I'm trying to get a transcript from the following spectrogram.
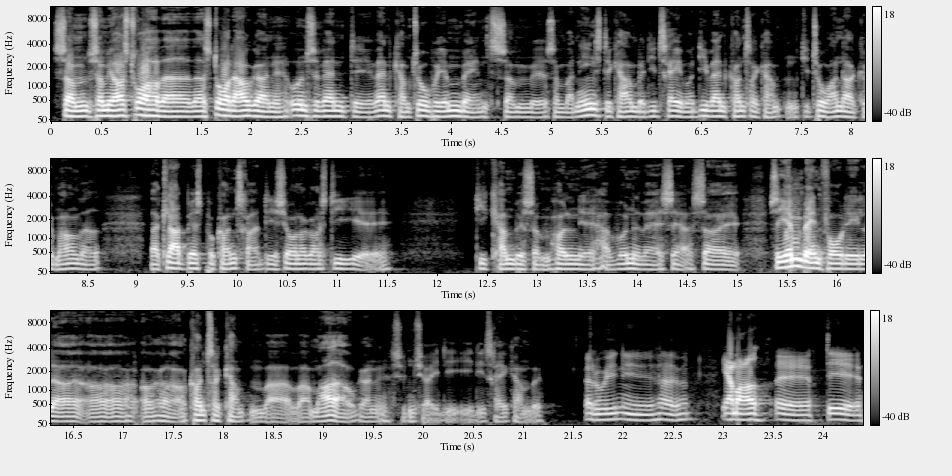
som, som jeg også tror har været, været stort afgørende. Odense vandt, øh, vandt kamp 2 på hjemmebane, som, øh, som var den eneste kamp af de tre, hvor de vandt kontrakampen. De to andre har København været, været klart bedst på kontra. Det er sjovt nok også de, øh, de kampe, som holdene har vundet hver især. Så, øh, så hjemmebanefordel og, og, og, og kontrakampen var, var meget afgørende, synes jeg, i de, i de tre kampe. Er du enig her, Johan? Ja, meget. Øh, det,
